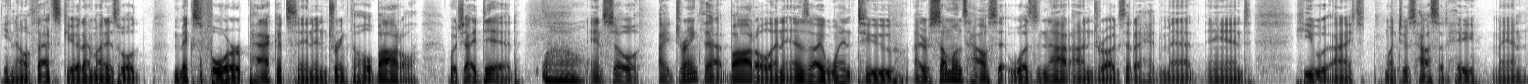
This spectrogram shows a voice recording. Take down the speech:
you know, if that's good, I might as well mix four packets in and drink the whole bottle, which I did. Wow. And so I drank that bottle, and as I went to, I was someone's house that was not on drugs that I had met, and he, I went to his house. And said, "Hey, man,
